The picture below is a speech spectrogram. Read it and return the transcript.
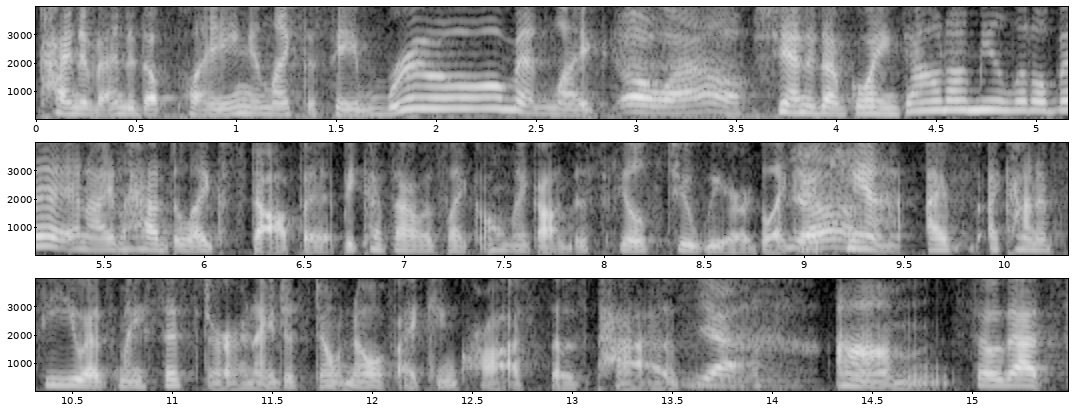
kind of ended up playing in like the same room and like oh wow she ended up going down on me a little bit and i had to like stop it because i was like oh my god this feels too weird like yeah. i can't I've, i kind of see you as my sister and i just don't know if i can cross those paths yeah um, so that's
